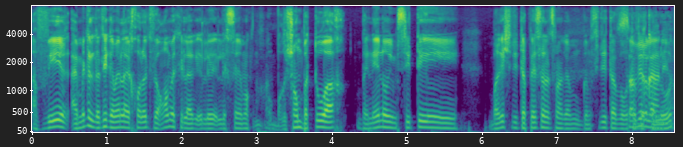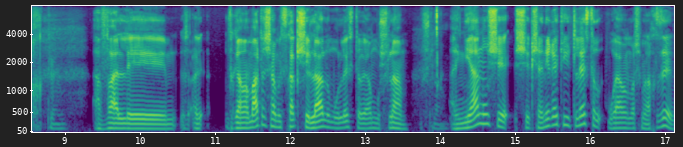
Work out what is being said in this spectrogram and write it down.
האוויר, האמת לדעתי גם אין לה יכולת ועומק לסיים, ראשון בטוח, בינינו עם סיטי, ברגע שתתאפס על עצמה, גם, גם סיטי תעבור אותה סביר בקלות. להניח, כן. אבל, אה, וגם אמרת שהמשחק שלנו מול לסטר היה מושלם. מושלם. העניין הוא ש, שכשאני ראיתי את לסטר, הוא היה ממש מאכזב.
